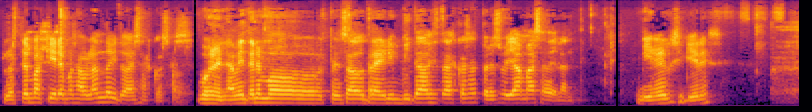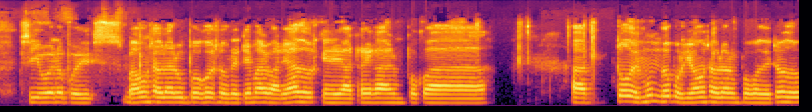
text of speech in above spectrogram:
los temas que iremos hablando y todas esas cosas. Bueno, y también tenemos pensado traer invitados y las cosas, pero eso ya más adelante. Miguel, si quieres. Sí, bueno, pues vamos a hablar un poco sobre temas variados que atraigan un poco a, a todo el mundo, porque vamos a hablar un poco de todo.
